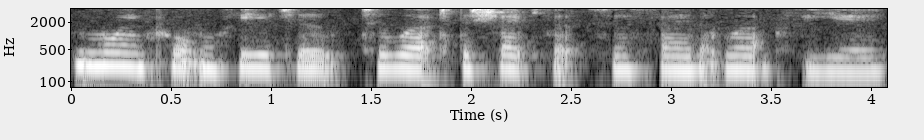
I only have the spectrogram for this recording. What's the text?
more important for you to, to work to the shapes that to say that work for you.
